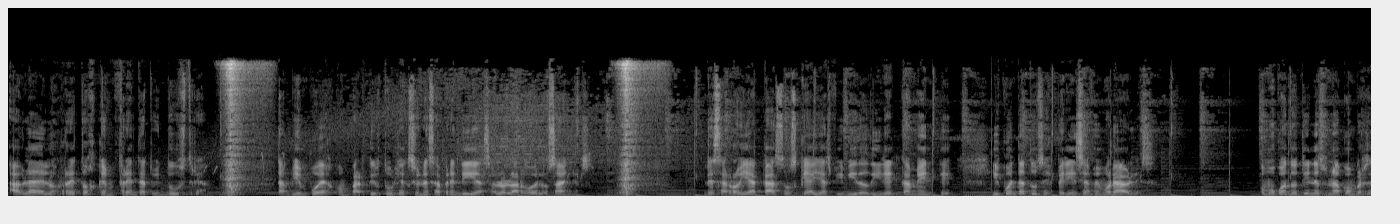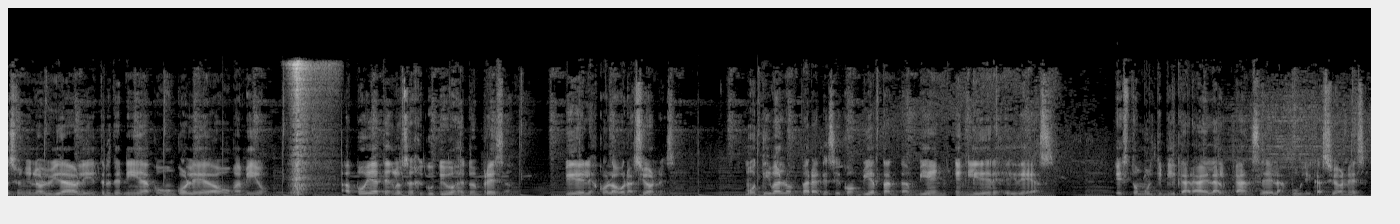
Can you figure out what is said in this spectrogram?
Habla de los retos que enfrenta tu industria. También puedes compartir tus lecciones aprendidas a lo largo de los años. Desarrolla casos que hayas vivido directamente y cuenta tus experiencias memorables. Como cuando tienes una conversación inolvidable y entretenida con un colega o un amigo. Apóyate en los ejecutivos de tu empresa. Pídeles colaboraciones. Motívalos para que se conviertan también en líderes de ideas. Esto multiplicará el alcance de las publicaciones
